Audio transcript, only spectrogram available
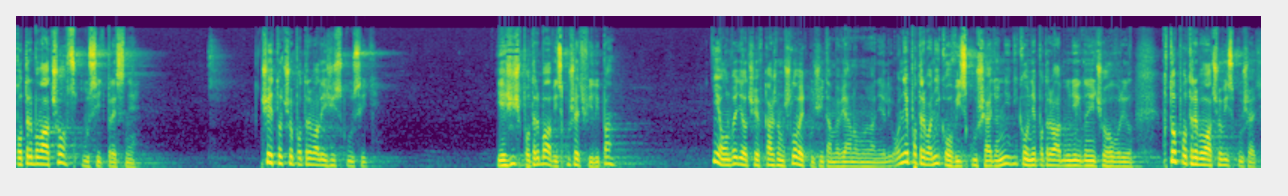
potreboval čo skúsiť presne? Čo je to, čo potreboval Ježiš skúsiť? Ježiš potreboval vyskúšať Filipa? Nie, on vedel, čo je v každom človeku, čítame v Jánovom Evangeliu. On nepotreboval nikoho vyskúšať, on nikoho nepotreboval, aby mu niekto niečo hovoril. Kto potreboval čo vyskúšať?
